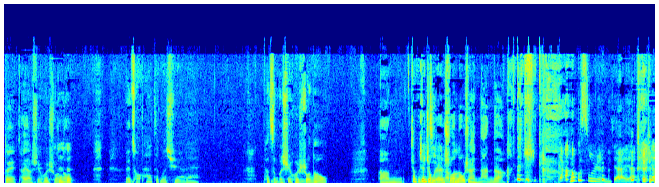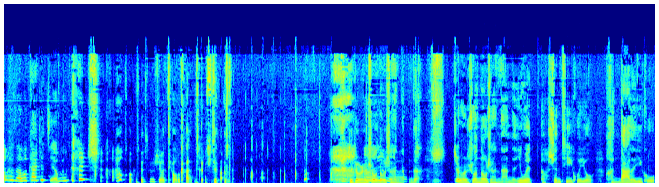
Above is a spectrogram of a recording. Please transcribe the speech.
对他要学会说 no，没错，他怎么学嘞？他怎么学会说 no？嗯，这不这种人说 no 是很难的。告诉人家呀，要不咱们看这节目干啥？我们就是要调侃人家的。这种人说 no 是很难的，这种人说 no 是很难的，因为呃身体会有很大的一股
